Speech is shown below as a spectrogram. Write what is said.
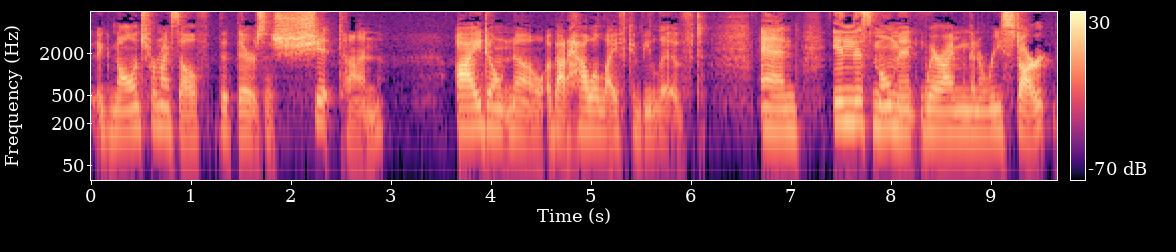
acknowledge for myself that there's a shit ton I don't know about how a life can be lived. And in this moment where I'm going to restart,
